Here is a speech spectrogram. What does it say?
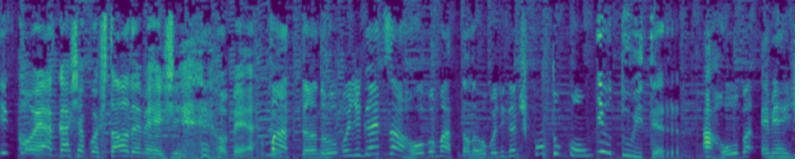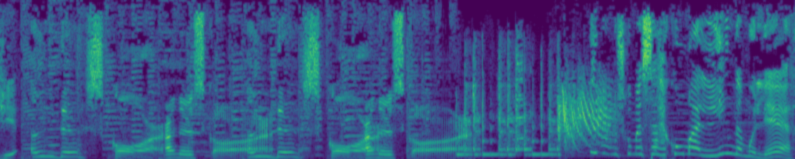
E qual é a caixa postal da MRG, Roberto? Matando robôs gigantes, arroba matandorobogigantes.com E o Twitter? arroba MRG underscore. Underscore. Underscore. Underscore. Vamos começar com uma linda mulher.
